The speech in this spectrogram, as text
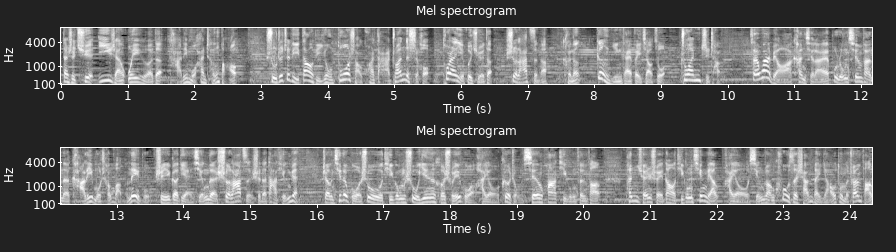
但是却依然巍峨的卡利姆汗城堡，数着这里到底用多少块大砖的时候，突然也会觉得设拉子呢，可能更应该被叫做砖之城。在外表啊看起来不容侵犯的卡利姆城堡的内部，是一个典型的设拉子式的大庭院，整齐的果树提供树荫和水果，还有各种鲜花提供芬芳，喷泉水道提供清凉，还有形状酷似陕北窑洞的砖房。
